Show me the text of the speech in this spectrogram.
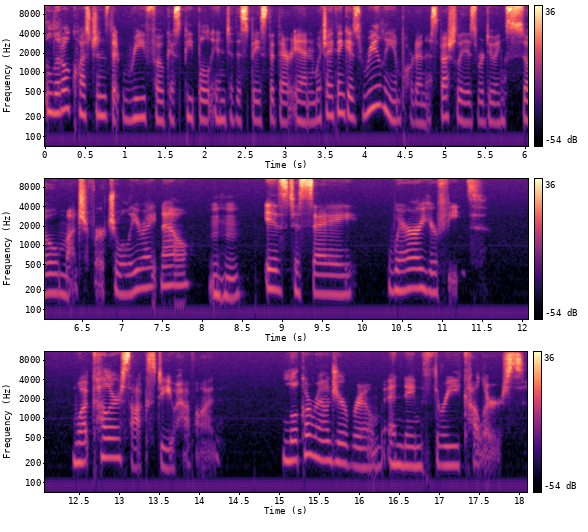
little questions that refocus people into the space that they're in, which I think is really important, especially as we're doing so much virtually right now, Mm-hmm. is to say, Where are your feet? What color socks do you have on? Look around your room and name three colors.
